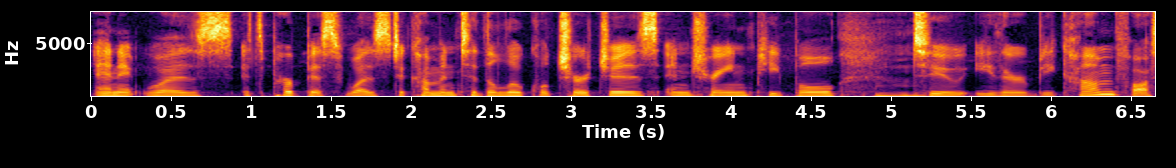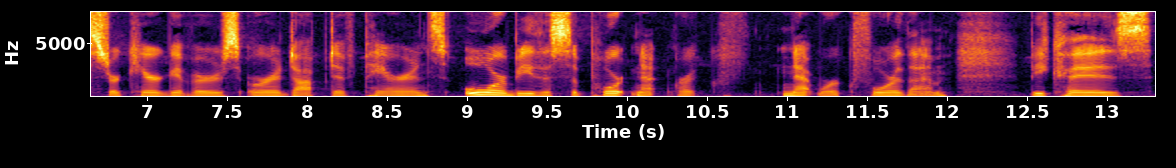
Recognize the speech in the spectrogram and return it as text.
And it was its purpose was to come into the local churches and train people hmm. to either become foster caregivers or adoptive parents or be the support network network for them because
